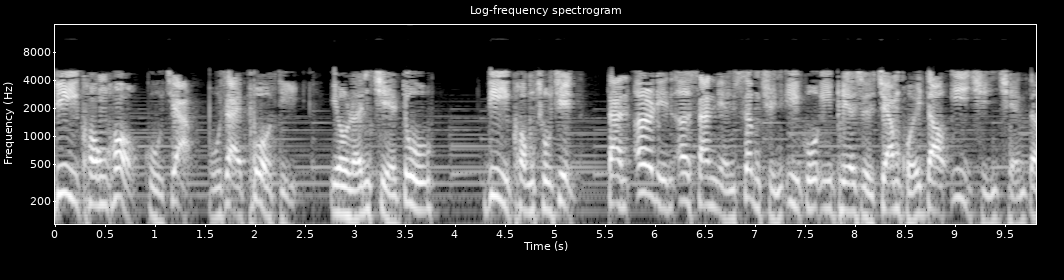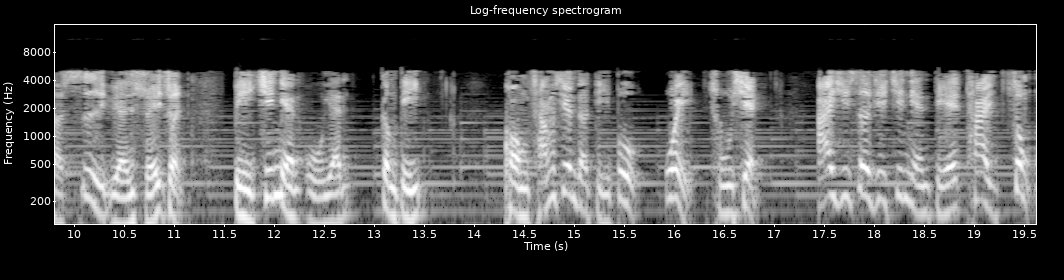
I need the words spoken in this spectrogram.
利空后，股价不再破底，有人解读利空出尽，但二零二三年盛群预估 EPS 将回到疫情前的四元水准，比今年五元更低，恐长线的底部未出现。IC 设计今年跌太重，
